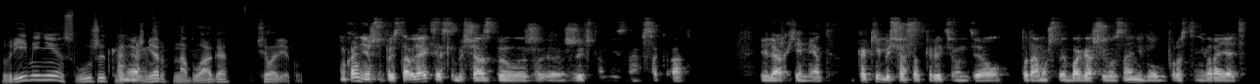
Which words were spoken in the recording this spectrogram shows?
времени служит, конечно. например, на благо человеку. Ну, конечно, представляете, если бы сейчас был жив, там, не знаю, Сократ или Архимед, какие бы сейчас открытия он делал, потому что багаж его знаний был бы просто невероятен.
